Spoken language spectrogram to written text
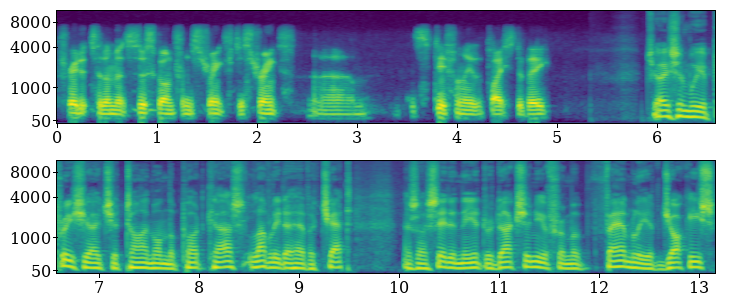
Credit to them, it's just gone from strength to strength. Um, it's definitely the place to be. Jason, we appreciate your time on the podcast. Lovely to have a chat. As I said in the introduction, you're from a family of jockeys,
